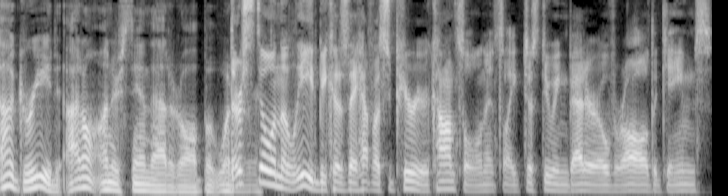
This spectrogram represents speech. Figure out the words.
Agreed. I don't understand that at all, but whatever. They're still in the lead because they have a superior console and it's like just doing better overall. The games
